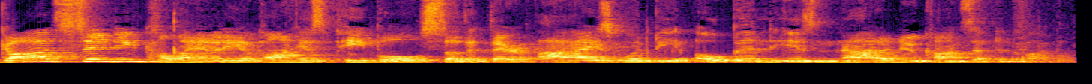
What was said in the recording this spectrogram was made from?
God sending calamity upon his people so that their eyes would be opened is not a new concept in the Bible.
